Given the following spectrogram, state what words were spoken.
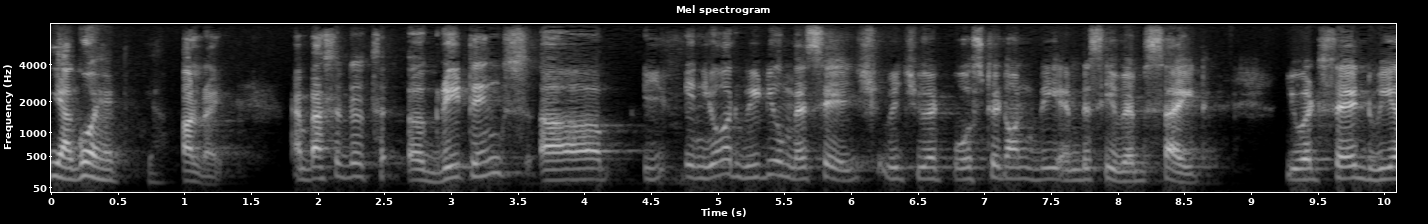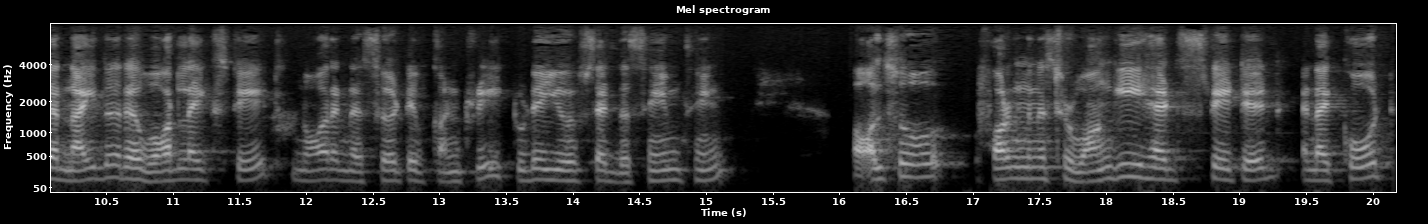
Yeah, go ahead. Yeah. All right. Ambassador, uh, greetings. Uh, in your video message, which you had posted on the embassy website, you had said we are neither a warlike state nor an assertive country. Today, you have said the same thing. Also, Foreign Minister Wang Yi had stated, and I quote,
